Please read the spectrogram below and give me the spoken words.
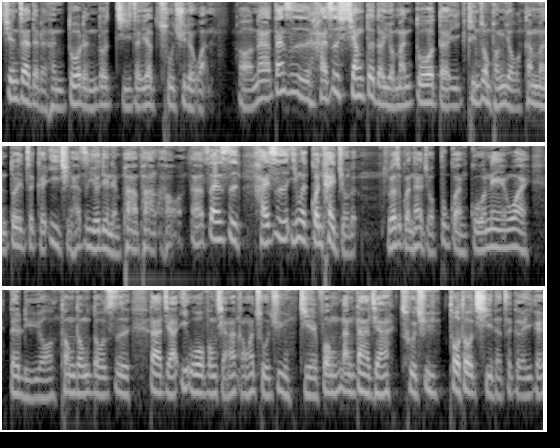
现在的人很多人都急着要出去的玩。哦，那但是还是相对的有蛮多的一听众朋友，他们对这个疫情还是有点点怕怕了哈。那但是还是因为关太久了，主要是关太久，不管国内外的旅游，通通都是大家一窝蜂想要赶快出去解封，让大家出去透透气的这个一个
